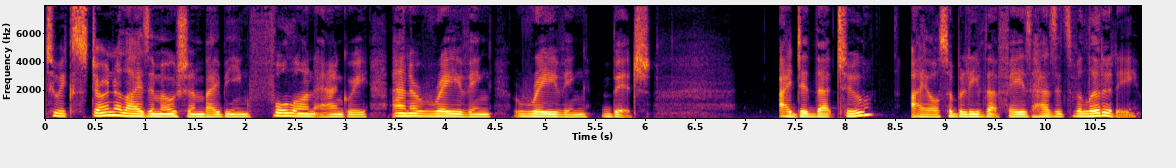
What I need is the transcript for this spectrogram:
to externalize emotion by being full on angry and a raving, raving bitch. I did that too. I also believe that phase has its validity.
